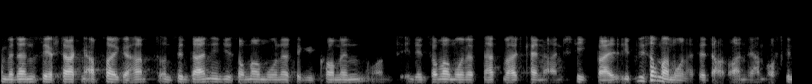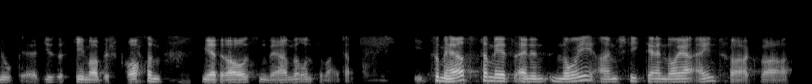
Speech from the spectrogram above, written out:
haben wir dann einen sehr starken Abfall gehabt und sind dann in die Sommermonate gekommen. Und in den Sommermonaten hatten wir halt keinen Anstieg, weil eben die Sommermonate da waren. Wir haben oft genug äh, dieses Thema besprochen, mehr draußen, Wärme und so weiter. Zum Herbst haben wir jetzt einen Neuanstieg, der ein neuer Eintrag war,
